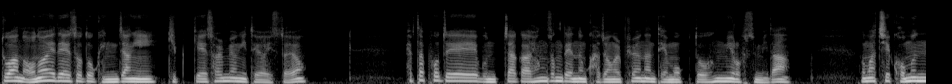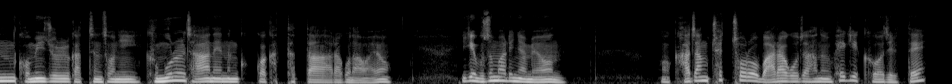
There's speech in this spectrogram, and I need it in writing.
또한 언어에 대해서도 굉장히 깊게 설명이 되어 있어요. 헵타포드의 문자가 형성되는 과정을 표현한 대목도 흥미롭습니다. 마치 검은 거미줄 같은 선이 그물을 자아내는 것과 같았다라고 나와요. 이게 무슨 말이냐면 어, 가장 최초로 말하고자 하는 획이 그어질 때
